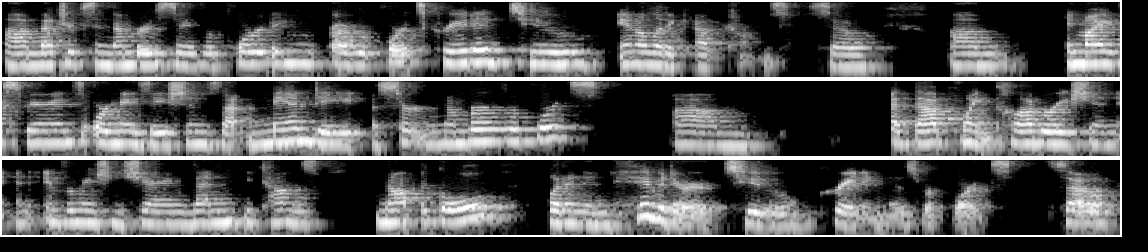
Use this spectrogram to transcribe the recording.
uh, metrics and numbers, say reporting uh, reports created to analytic outcomes. So um, in my experience, organizations that mandate a certain number of reports, um, at that point, collaboration and information sharing then becomes not the goal, but an inhibitor to creating those reports. So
